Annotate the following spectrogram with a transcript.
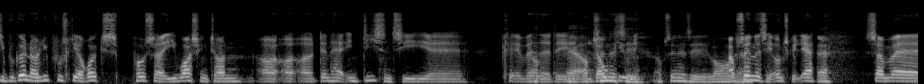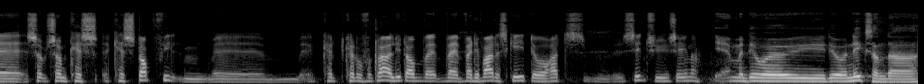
De begynder jo lige pludselig at rykke på sig i Washington, og, og, og den her indecency, øh, hvad hedder det, Ja, obscenity, lovgivning. obscenity law. Obscenity, ja. undskyld, ja. Ja. Som, øh, som, som kan, kan stoppe filmen. Øh, kan, kan du forklare lidt om, hvad, hvad, hvad det var, der skete? Det var ret øh, sindssyge scener. Ja, men det var, jo- det var Nixon, der,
